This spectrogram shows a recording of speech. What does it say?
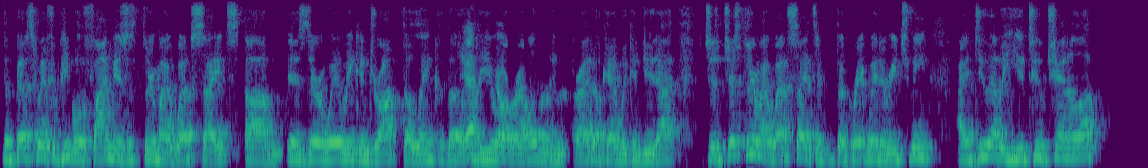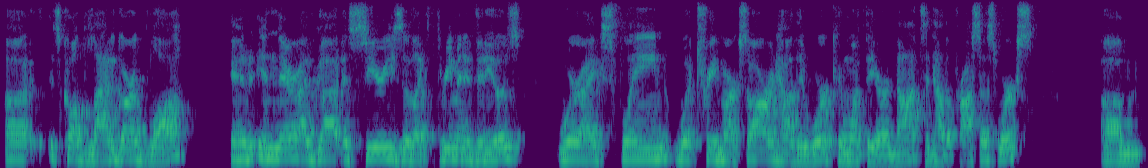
The best way for people to find me is just through my website. Um, is there a way we can drop the link, the Yeah, my go for URL and thread? Okay, we can do that. Just just through my website's a, a great way to reach me. I do have a YouTube channel up. Uh, it's called Lidgard Law, and in there I've got a series of like three minute videos where I explain what trademarks are and how they work and what they are not and how the process works. Um,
